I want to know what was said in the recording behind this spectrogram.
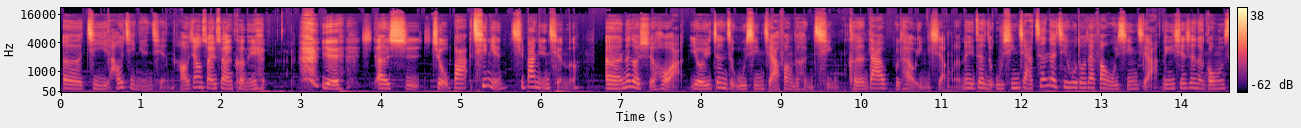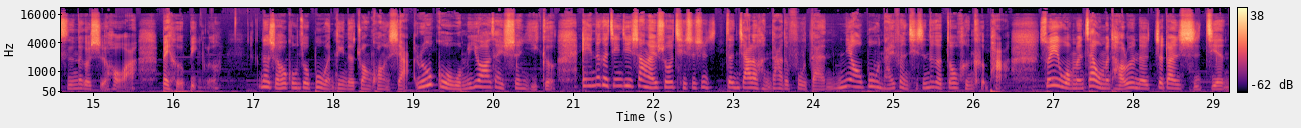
呃几好几年前，好这样算一算可能也 也呃是九八七年七八年前了。呃，那个时候啊，有一阵子无薪假放得很勤，可能大家不太有印象了。那一阵子无薪假真的几乎都在放无薪假。林先生的公司那个时候啊被合并了，那时候工作不稳定的状况下，如果我们又要再生一个，诶，那个经济上来说其实是增加了很大的负担。尿布、奶粉其实那个都很可怕。所以我们在我们讨论的这段时间，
